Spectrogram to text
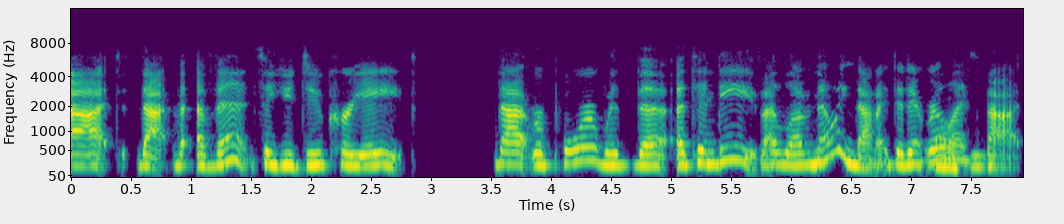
at that event. So you do create that rapport with the attendees. I love knowing that. I didn't realize mm-hmm. that.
